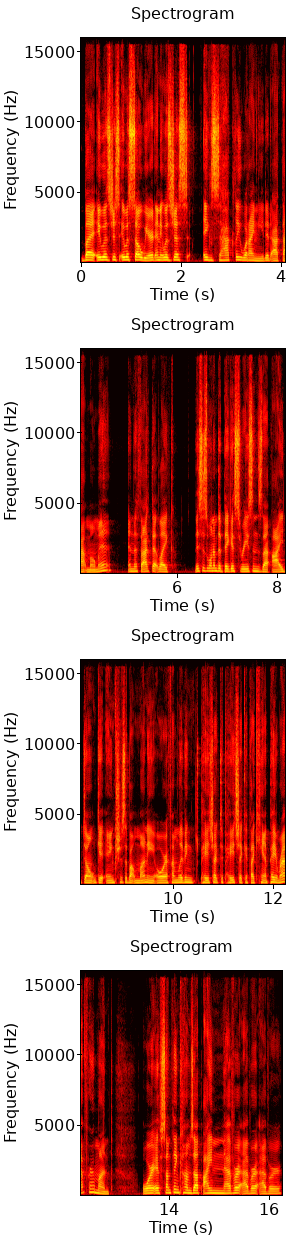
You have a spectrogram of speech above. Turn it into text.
But it was just, it was so weird. And it was just exactly what I needed at that moment. And the fact that, like, this is one of the biggest reasons that I don't get anxious about money or if I'm living paycheck to paycheck, if I can't pay rent for a month or if something comes up, I never, ever, ever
